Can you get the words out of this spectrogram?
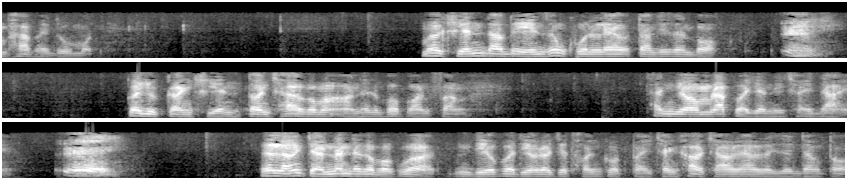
ำภาพให้ดูหมด เมื่อเขียนตามที่เห็นสมควรแล้วตามที่ท่านบอก ก็หยุดการเขียนตอนเช้าก็มาอ่านให้หลวงพ่อปานฟัง ท่านยอมรับว่าอย่างนี้ใช้ได้แล้วหลังจากนั้นท่านก็บอกว่า เดี๋ยวประเดี๋ยวเราจะถอนกฎไปใช้ข้าวเช้าแล้วเราเดินทางต่อ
